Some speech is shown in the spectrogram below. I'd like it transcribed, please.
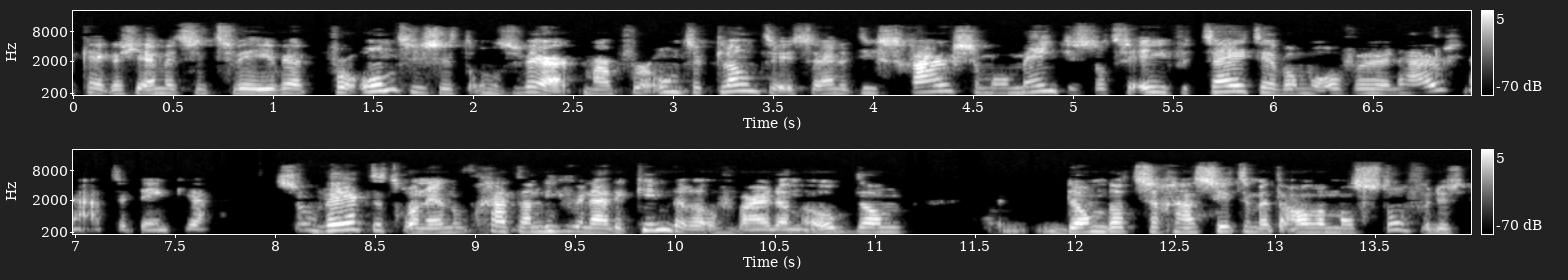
kijk, als jij met z'n tweeën werkt, voor ons is het ons werk, maar voor onze klanten zijn het die schaarse momentjes dat ze even tijd hebben om over hun huis na te denken. Ja, zo werkt het gewoon. En dat gaat dan liever naar de kinderen of waar dan ook, dan, dan dat ze gaan zitten met allemaal stoffen. Dus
